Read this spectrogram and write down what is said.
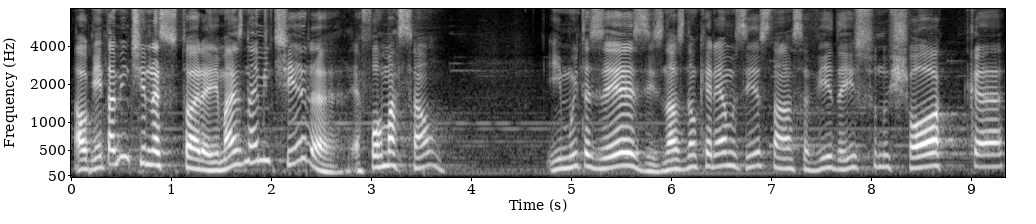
Alguém está mentindo nessa história aí, mas não é mentira, é formação. E muitas vezes nós não queremos isso na nossa vida, isso nos choca,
